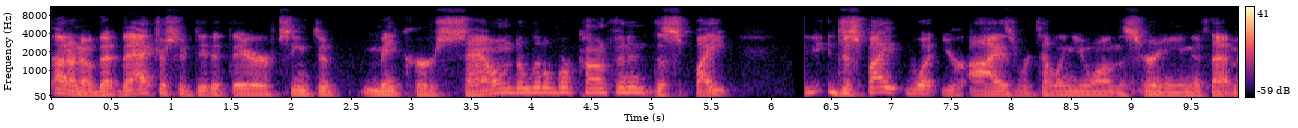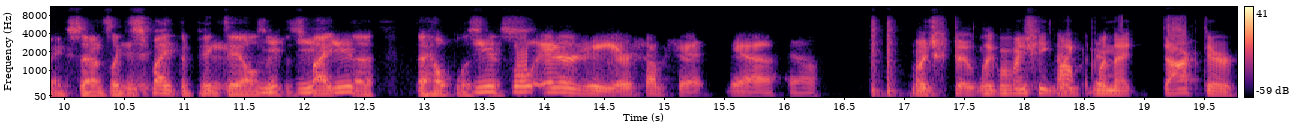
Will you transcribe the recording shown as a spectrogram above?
I don't know. The the actress who did it there seemed to make her sound a little more confident, despite despite what your eyes were telling you on the screen, if that makes sense. Like despite the pigtails and despite you- the the helplessness. youthful energy or some shit. Yeah, yeah. Which uh, like when she like when that doctor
